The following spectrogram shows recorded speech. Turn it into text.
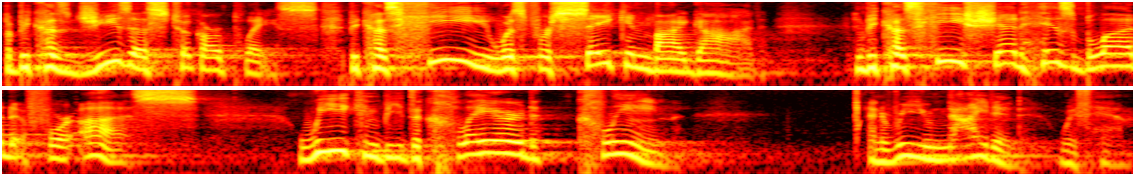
But because Jesus took our place, because he was forsaken by God, and because he shed his blood for us, we can be declared clean and reunited with him.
